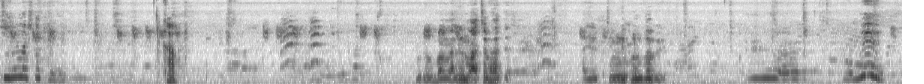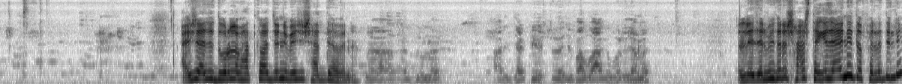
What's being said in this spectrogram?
চিংড়ি মাছটা খেয়ে খাও। পুরো বাঙালির মাছে ভাতে। আজ চিংড়ি ফুলকপি। আয়ুষ আজ দুপুরবেলা ভাত খাওয়ার জন্য বেশি সাধ্য হবে না। না একদম না। আর যা টেস্ট হয়েছে বাবু আগে বলে যাবে। লেজের ভিতরে শ্বাস থেকে যায়নি তো? ফেলে দিলি?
